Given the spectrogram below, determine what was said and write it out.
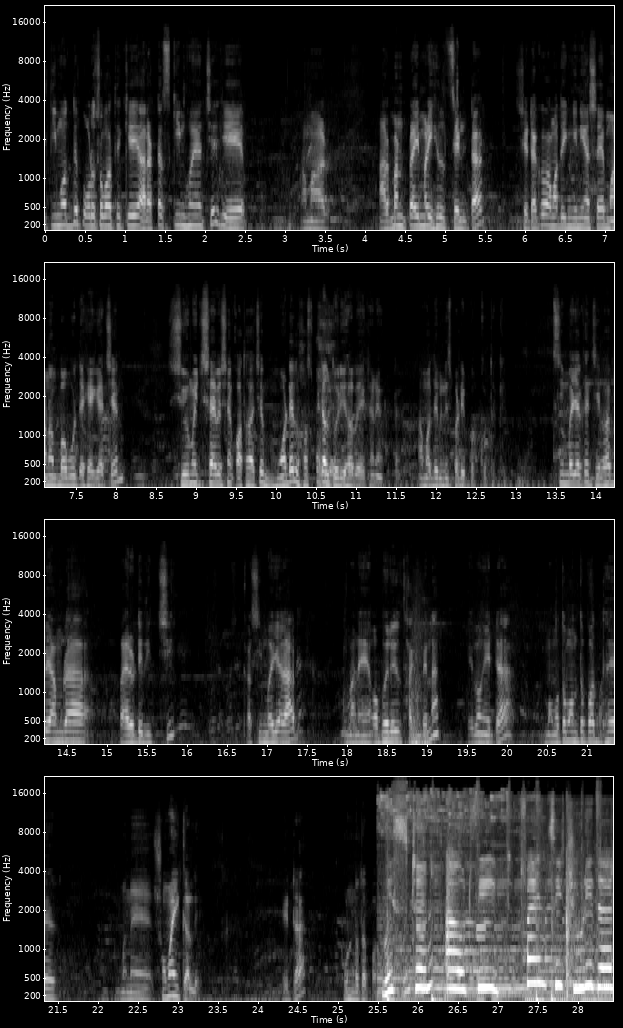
ইতিমধ্যে পৌরসভা থেকে আর একটা স্কিম হয়েছে যে আমার আরবান প্রাইমারি হেলথ সেন্টার সেটাকেও আমাদের ইঞ্জিনিয়ার সাহেব মানববাবু দেখে গেছেন। সিওমিজ সাহেবের সঙ্গে কথা আছে মডেল হসপিটাল তৈরি হবে এখানে একটা, আমাদের মিউনিসিপ্যালিটির পক্ষ থেকে। কাশিমবাজারকে যেভাবে আমরা প্রায়োরিটি দিচ্ছি, কাশিমবাজার আর মানে অবহেলিত থাকবে না, এবং এটা মমতা বন্দ্যোপাধ্যায়ের মানে সময়কালে এটা পূর্ণতা পাবে ওয়েস্টার্ন আউটফিট ফ্যান্সি চুড়িদার,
